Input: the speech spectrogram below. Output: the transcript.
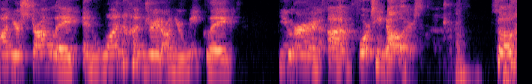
on your strong leg and 100 on your weak leg, you earn um, $14. So,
